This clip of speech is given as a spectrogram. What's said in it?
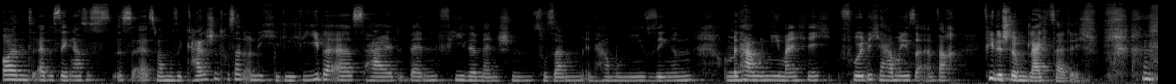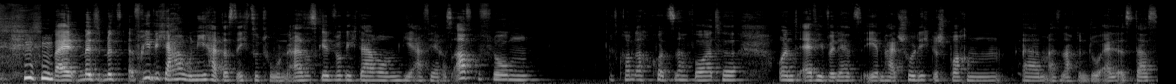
Und äh, deswegen, also es ist erstmal musikalisch interessant und ich liebe es halt, wenn viele Menschen zusammen in Harmonie singen. Und mit Harmonie meine ich nicht fröhliche Harmonie, sondern einfach viele Stimmen gleichzeitig. Weil mit, mit friedlicher Harmonie hat das nichts zu tun. Also es geht wirklich darum, die Affäre ist aufgeflogen. Es kommt auch kurz nach Worte und Evie wird jetzt eben halt schuldig gesprochen, ähm, also nach dem Duell ist das,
